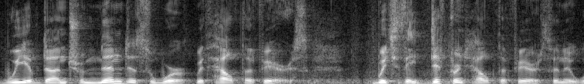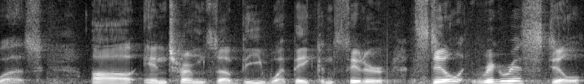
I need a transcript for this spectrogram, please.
We have done tremendous work with health affairs, which is a different health affairs than it was uh, in terms of the what they consider still rigorous, still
